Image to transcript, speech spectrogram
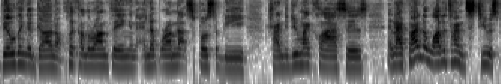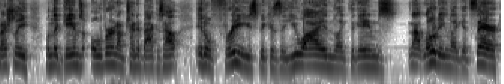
building a gun, I'll click on the wrong thing and end up where I'm not supposed to be, trying to do my classes. And I find a lot of times too, especially when the game's over and I'm trying to back us out, it'll freeze because the UI and like the game's not loading like it's there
